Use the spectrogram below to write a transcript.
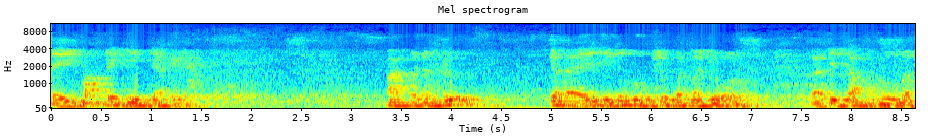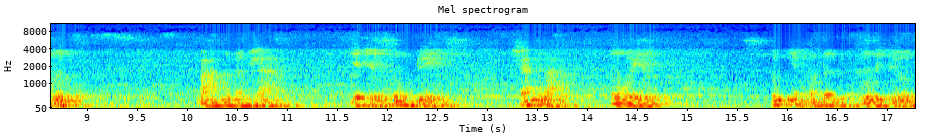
bị mất đi nhiều giá trị này. 30 năm trước, có thể những cái vùng xung quanh ngôi chùa là chỉ tầm một ruộng mà nước. 30 năm sau, với sự tu trì sáng lập tự nguyện, hướng dẫn tâm linh của thị trưởng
